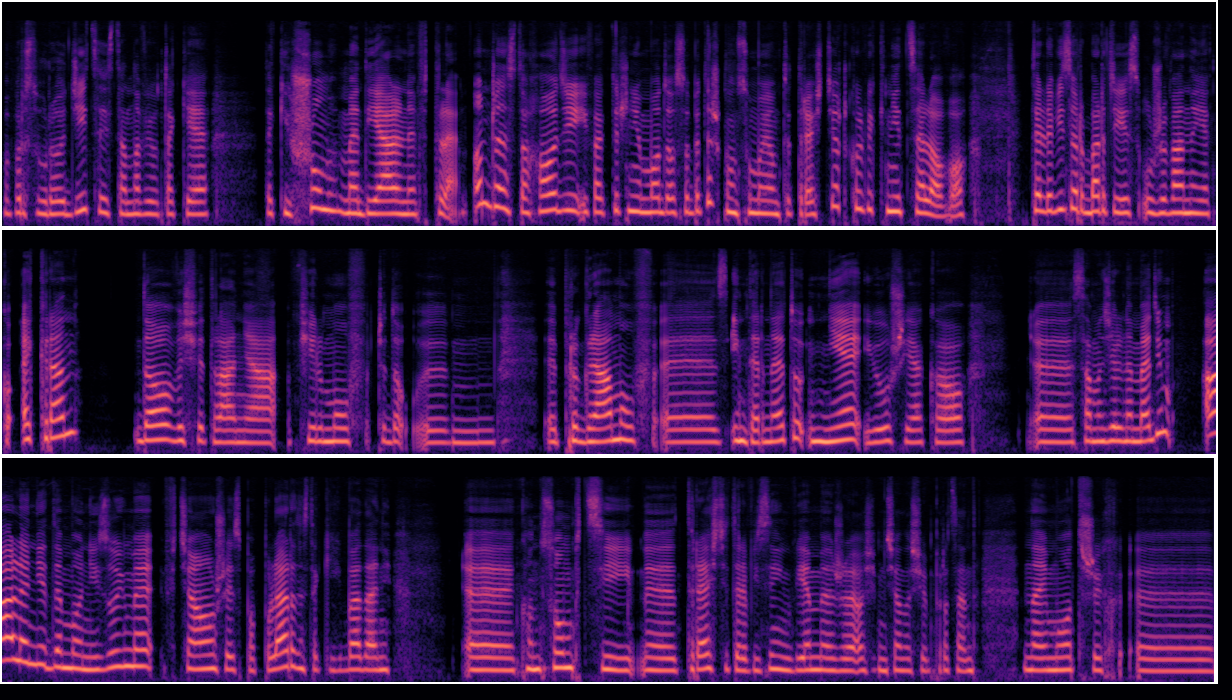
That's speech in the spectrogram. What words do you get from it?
po prostu rodzice i stanowią takie taki szum medialny w tle. On często chodzi i faktycznie młode osoby też konsumują te treści, aczkolwiek niecelowo. Telewizor bardziej jest używany jako ekran do wyświetlania filmów czy do ym, programów y, z internetu, nie już jako y, samodzielne medium, ale nie demonizujmy, wciąż jest popularny z takich badań konsumpcji e, treści telewizyjnych wiemy, że 88% najmłodszych e,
